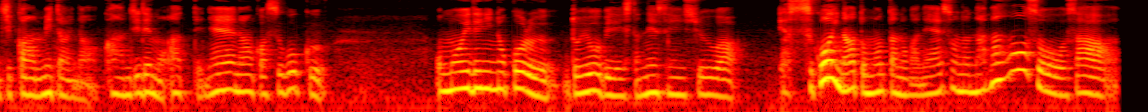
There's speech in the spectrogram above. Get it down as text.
時間みたいな感じでもあってねなんかすごく思い出に残る土曜日でしたね先週は。いやすごいなと思ったのがねその生放送をさ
